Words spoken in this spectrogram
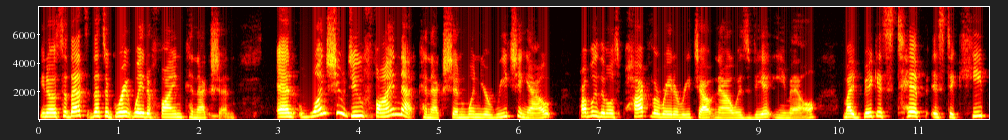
You know, so that's that's a great way to find mm. connection. And once you do find that connection when you're reaching out, probably the most popular way to reach out now is via email. My biggest tip is to keep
